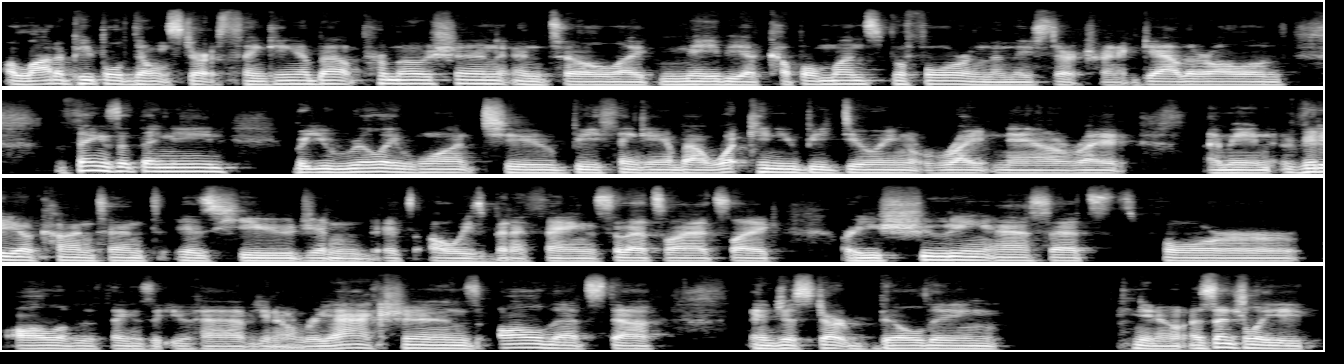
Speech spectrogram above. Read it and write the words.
a lot of people don't start thinking about promotion until like maybe a couple months before, and then they start trying to gather all of the things that they need. But you really want to be thinking about what can you be doing right now, right? I mean, video content is huge and it's always been a thing. So that's why it's like, are you shooting assets for all of the things that you have, you know, reactions, all that stuff, and just start building, you know, essentially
